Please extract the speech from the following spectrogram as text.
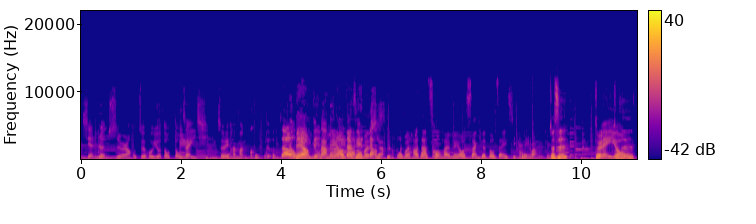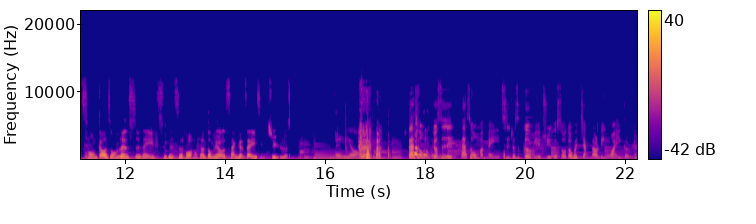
先认识了，然后最后又都都在一起，所以还蛮酷的。没有没有，但是我们我们好像从来没有三个都在一起过吧？就是对，没有，就是从高中认识那一次之后，好像都没有三个在一起聚了。没有。对。但是我们就是，但是我们每一次就是个别剧的时候，都会讲到另外一个人，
